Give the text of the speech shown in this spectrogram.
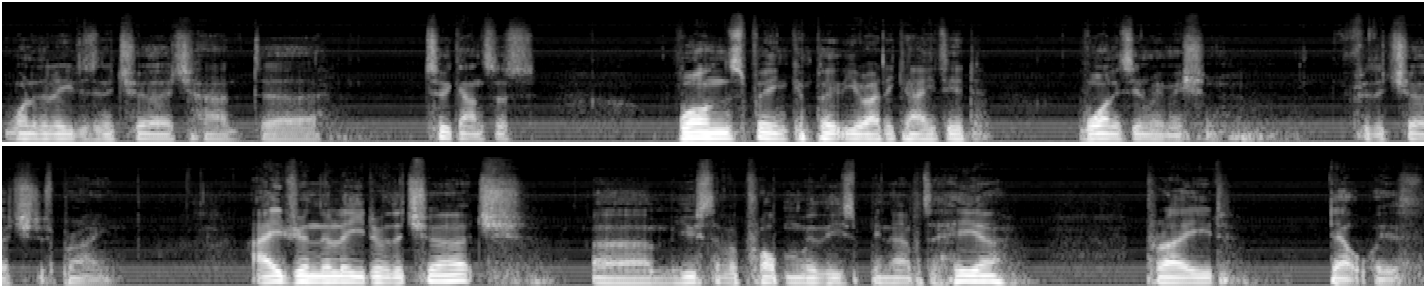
one of the leaders in the church, had uh, two cancers. One's been completely eradicated, one is in remission through the church just praying. Adrian, the leader of the church, um, used to have a problem with his being able to hear, prayed, dealt with.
